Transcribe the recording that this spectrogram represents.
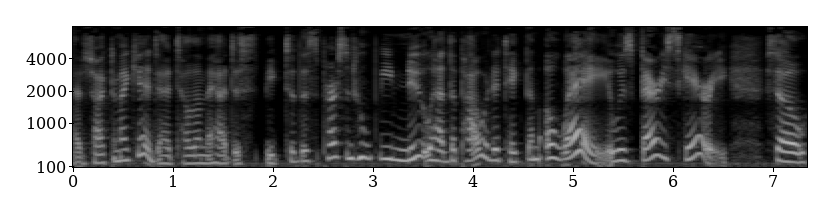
had to talk to my kids. I had to tell them they had to speak to this person who we knew had the power to take them away. It was very scary. So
